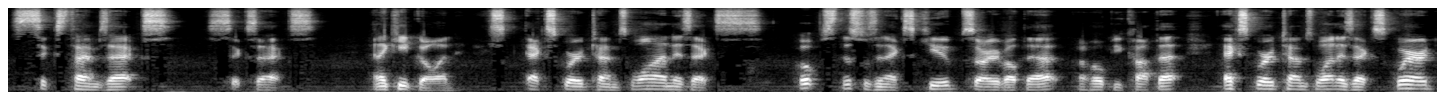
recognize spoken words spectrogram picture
6 times x, 6x. And I keep going. x squared times 1 is x... Oops, this was an x cubed. Sorry about that. I hope you caught that. x squared times 1 is x squared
